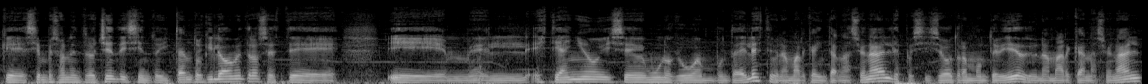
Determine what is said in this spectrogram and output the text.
que siempre son entre 80 y ciento y tantos kilómetros. Este, eh, el- este año hice uno que hubo en Punta del Este, una marca internacional, después hice otro en Montevideo de una marca nacional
